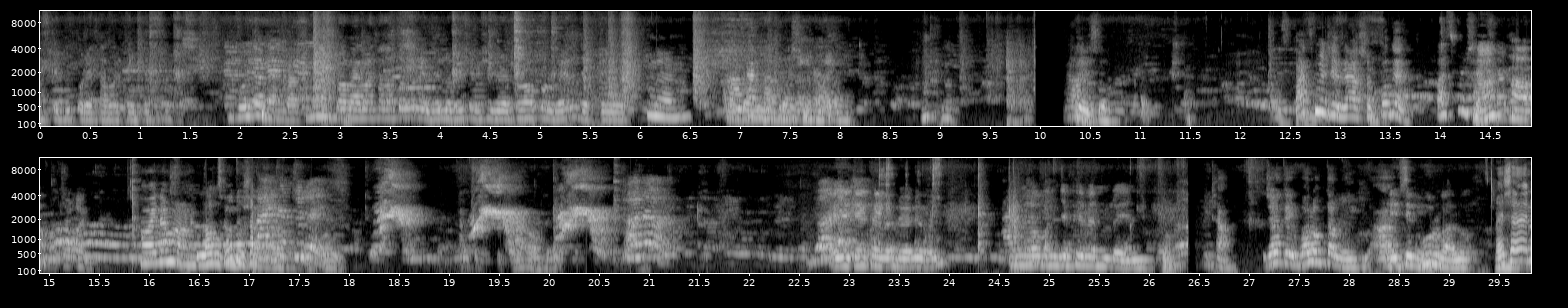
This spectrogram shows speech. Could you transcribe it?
আজকে দুপুরে খাবার খাইতেছে। সবাই আমার খালাতো বোনের জন্য বেশি বেশি করে দোয়া করবেন যাতে না না। জান্নাতবাসী হয় পাঁচ মিনিট না সব পদের হয় না এই যে খাইবেন রেডি হই লবণ যে খাইবেন লইন পিঠা যতই বলক দাও আর এই গুড় ভালো এসান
